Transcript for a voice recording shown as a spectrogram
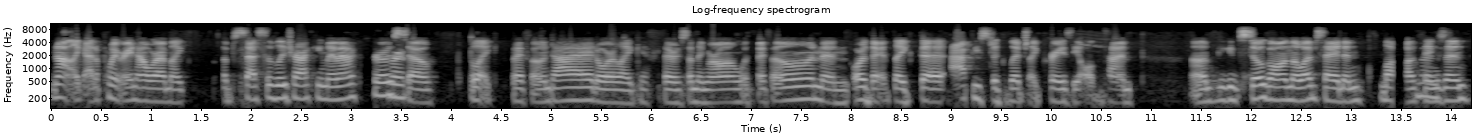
not like at a point right now where I'm like obsessively tracking my macros. Right. So but like my phone died or like if there's something wrong with my phone and or the like the app used to glitch like crazy all the time. Um, you can still go on the website and log Nice. things in.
